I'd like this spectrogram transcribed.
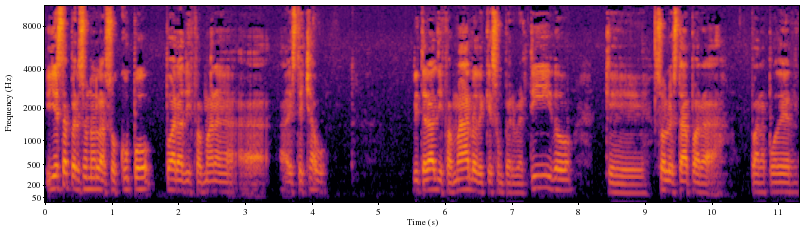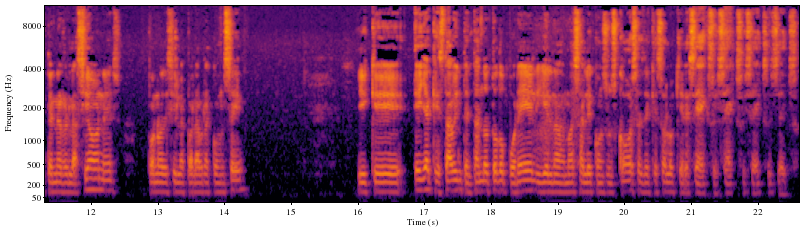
Y esta persona las ocupó para difamar a, a, este chavo. Literal, difamarlo de que es un pervertido, que solo está para, para poder tener relaciones, por no decir la palabra con C y que ella que estaba intentando todo por él y él nada más sale con sus cosas de que solo quiere sexo y sexo y sexo y sexo.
